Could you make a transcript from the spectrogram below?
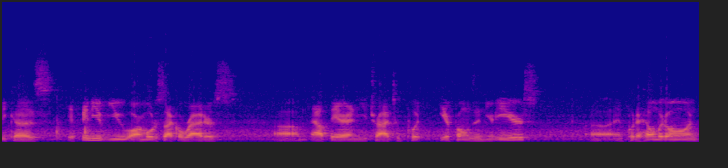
because if any of you are motorcycle riders um, out there and you try to put earphones in your ears uh, and put a helmet on,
